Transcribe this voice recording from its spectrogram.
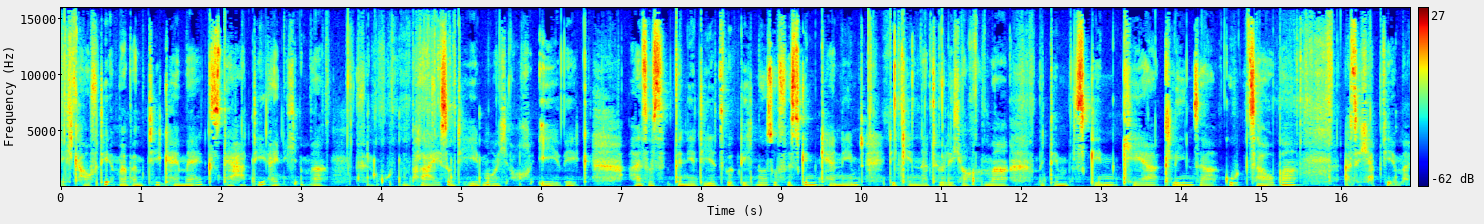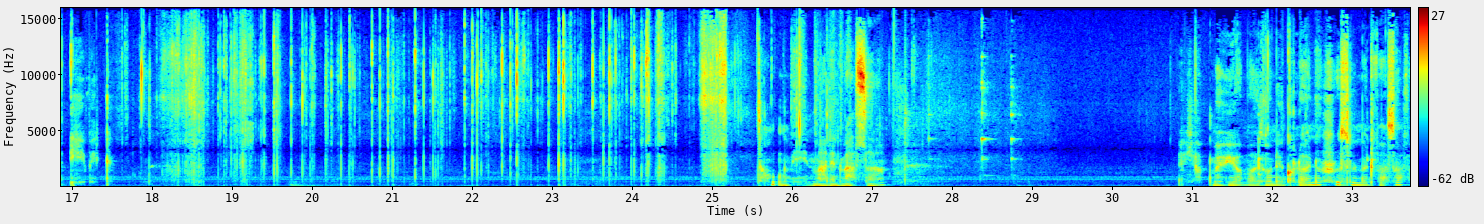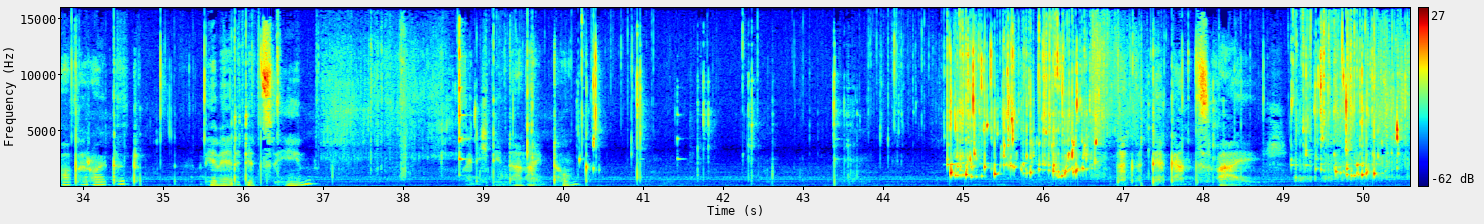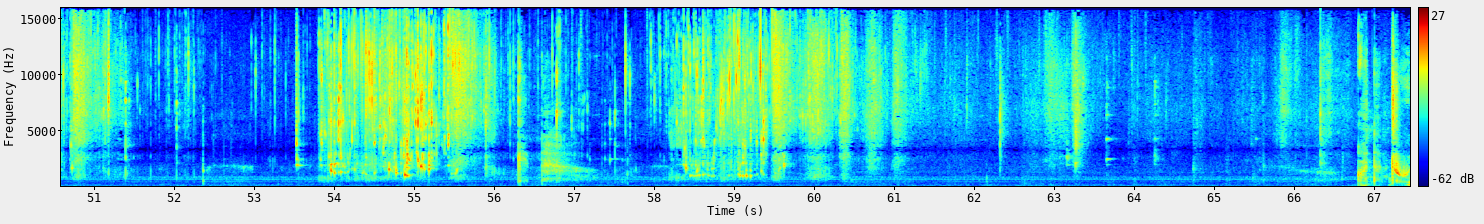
Ich kaufe die immer beim TK Maxx. Der hat die eigentlich immer für einen guten Preis und die heben euch auch ewig. Also wenn ihr die jetzt wirklich nur so für Skincare nehmt, die gehen natürlich auch immer mit dem Skincare Cleanser gut sauber. Also ich habe die immer ewig. Tunken wir ihn mal in Wasser. Ich habe mir hier mal so eine kleine Schüssel mit Wasser vorbereitet. Und ihr werdet jetzt sehen, wenn ich den da rein tunk. Dann wird der ganz weich. Genau.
